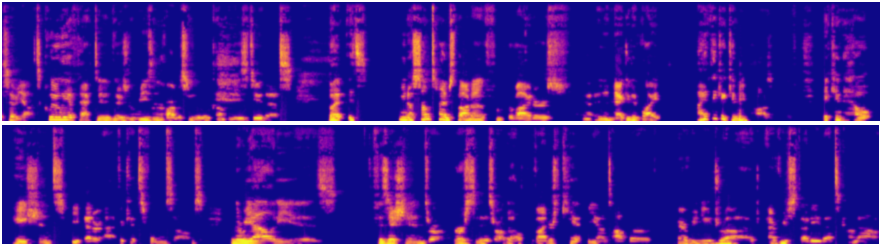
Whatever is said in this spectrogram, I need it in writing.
So yeah, it's clearly effective. There's a reason pharmaceutical companies do this, but it's you know sometimes thought of from providers in a negative light. I think it can be positive. It can help patients be better advocates for themselves. And the reality is, physicians or nurses or other health providers can't be on top of every new drug, every study that's come out.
